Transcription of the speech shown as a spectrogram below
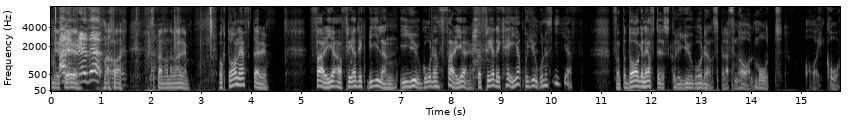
ni ser. Ja, spännande värre. Och dagen efter färgade Fredrik bilen i Djurgårdens färger. För Fredrik hejar på Djurgårdens IF. För på dagen efter skulle Djurgården spela final mot AIK.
